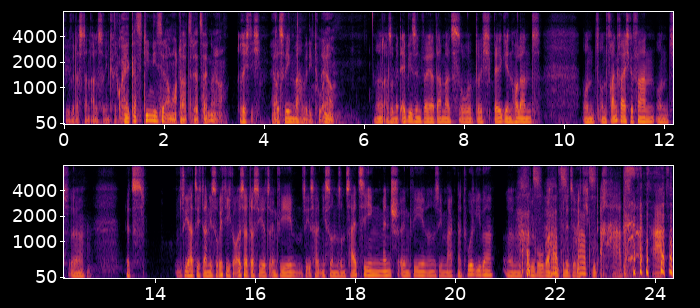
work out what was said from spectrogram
wie wir das dann alles so hinkriegen. Oh, Herr Gastini ist ja auch noch da zu der Zeit, naja. Richtig. Ja. Deswegen machen wir die Tour. Ja. Ne, also mit Abby sind wir ja damals so durch Belgien, Holland und, und Frankreich gefahren und äh, jetzt sie hat sich da nicht so richtig geäußert, dass sie jetzt irgendwie, sie ist halt nicht so ein, so ein Sightseeing-Mensch irgendwie, ne? sie mag Natur lieber. Ähm, Harz, findet sie Harz. richtig gut. Ach, Harz, Harz, Harz.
